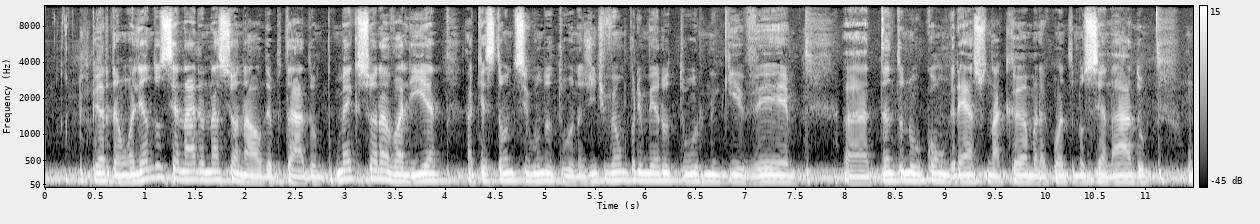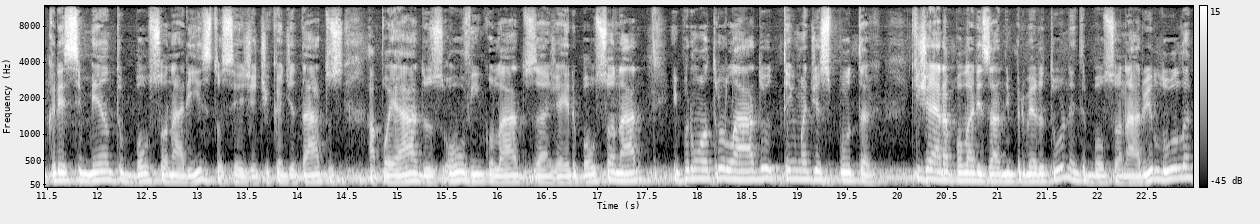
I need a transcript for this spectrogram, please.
perdão, olhando o cenário nacional, deputado, como é que o senhor avalia a questão de segundo turno? A gente vê um primeiro turno em que vê uh, tanto no Congresso, na Câmara, quanto no Senado, um crescimento bolsonarista, ou seja, de candidatos apoiados ou vinculados a Jair Bolsonaro, e por um outro lado tem uma disputa que já era polarizada em primeiro turno entre Bolsonaro e Lula,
